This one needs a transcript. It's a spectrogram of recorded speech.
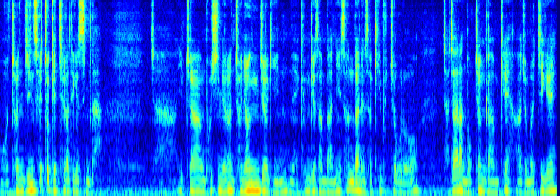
어, 전진 세척 개체가 되겠습니다. 자 입장 보시면은 전형적인 네, 금계산반이 선단에서 기부 쪽으로 자잘한 녹점과 함께 아주 멋지게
